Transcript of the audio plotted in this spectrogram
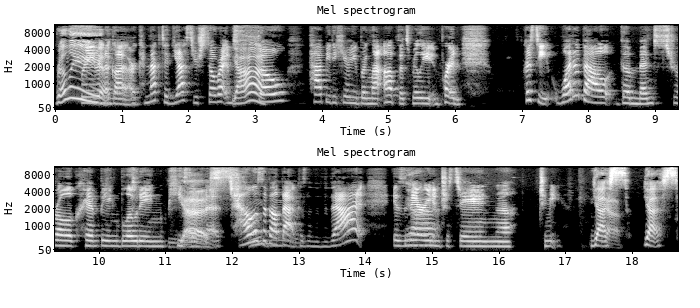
Really? brain and the gut are connected. Yes, you're so right. I'm Yeah. so happy to hear you bring that up. That's really important. Kristi, what about the menstrual cramping, bloating piece Yes. of this? Tell us about that mm-hmm. because that is very interesting to me. Yes. Yes.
